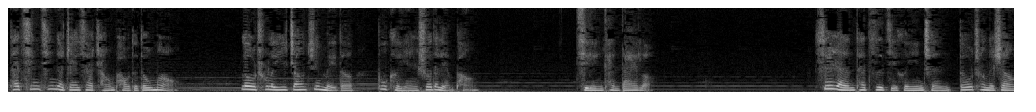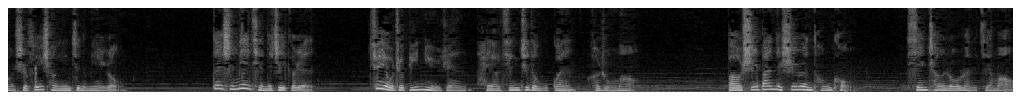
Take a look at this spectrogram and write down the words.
他轻轻地摘下长袍的兜帽，露出了一张俊美的不可言说的脸庞。麒麟看呆了。虽然他自己和银尘都称得上是非常英俊的面容，但是面前的这个人，却有着比女人还要精致的五官和容貌，宝石般的湿润瞳孔，纤长柔软的睫毛。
